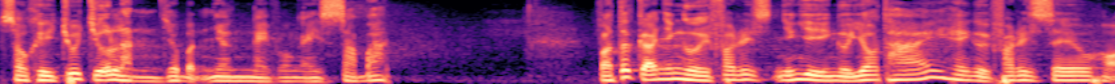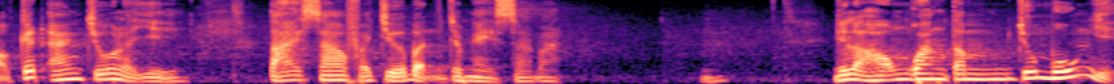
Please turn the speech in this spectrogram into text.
sau khi Chúa chữa lành cho bệnh nhân ngày vào ngày Sa-bát. Và tất cả những người pharis những gì người Do Thái hay người Pharisêu họ kết án Chúa là gì? Tại sao phải chữa bệnh trong ngày Sa-bát? Ừ. Nghĩa là họ không quan tâm Chúa muốn gì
